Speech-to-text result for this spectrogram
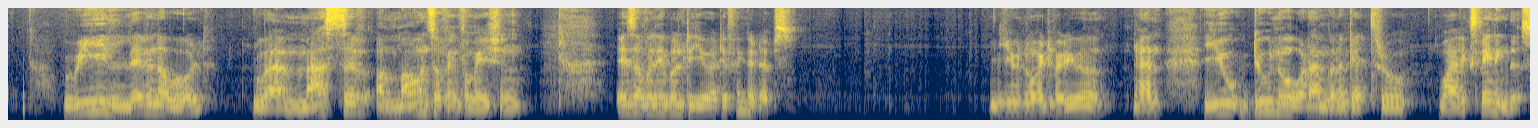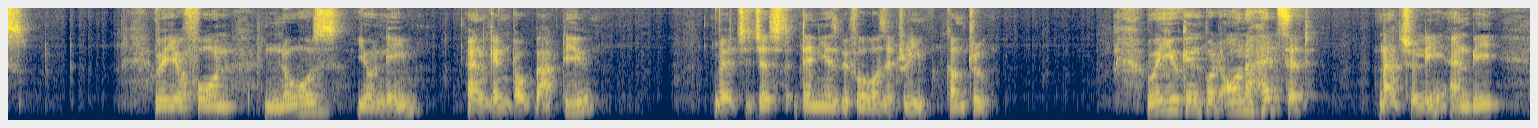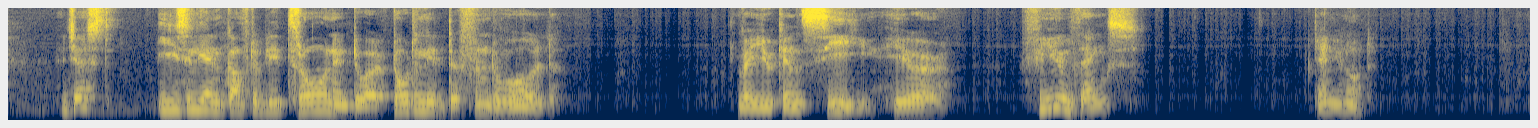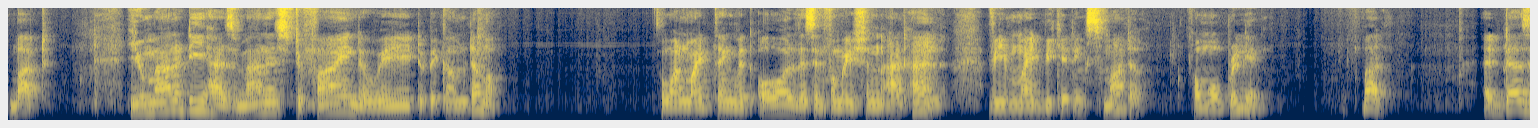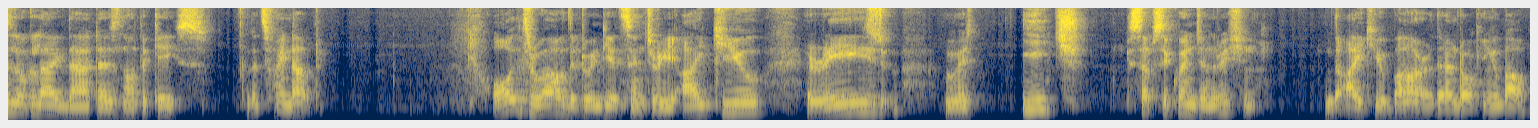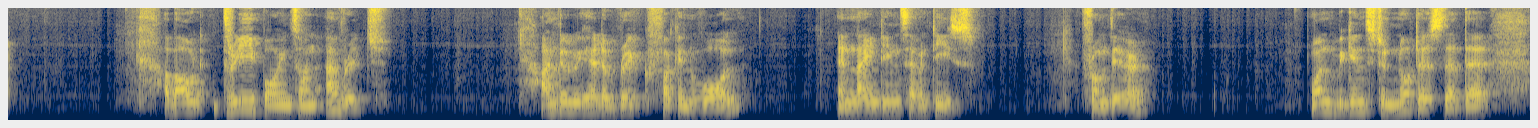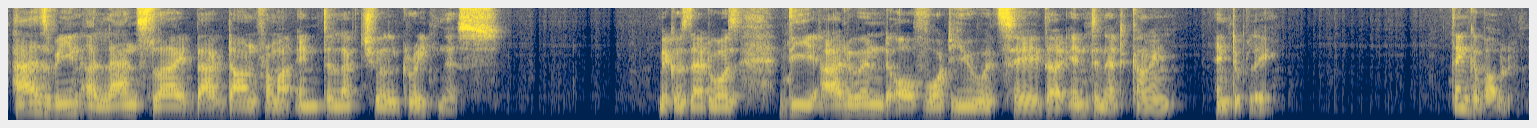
we live in a world where massive amounts of information is available to you at your fingertips. You know it very well, and you do know what I'm gonna get through while explaining this. Where your phone knows your name and can talk back to you, which just 10 years before was a dream come true. Where you can put on a headset naturally and be just easily and comfortably thrown into a totally different world where you can see, hear, feel things. Can you not? But humanity has managed to find a way to become dumber. One might think with all this information at hand, we might be getting smarter or more brilliant. But it does look like that is not the case. Let's find out. All throughout the 20th century, IQ raised with each subsequent generation. The IQ bar that I'm talking about. About three points on average. Until we hit a brick fucking wall in 1970s. From there, one begins to notice that there has been a landslide back down from our intellectual greatness. Because that was the advent of what you would say the internet coming into play. Think about it.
